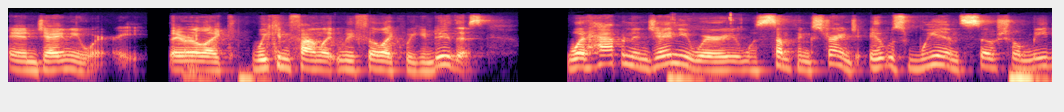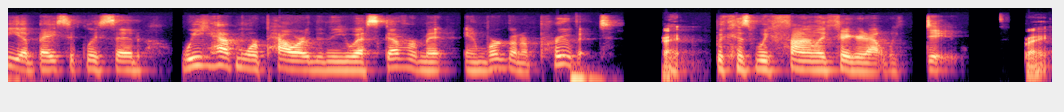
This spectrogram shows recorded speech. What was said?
in january they were like we can finally we feel like we can do this what happened in january was something strange it was when social media basically said we have more power than the us government and we're going to prove it Right. because we finally figured out we do Right.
